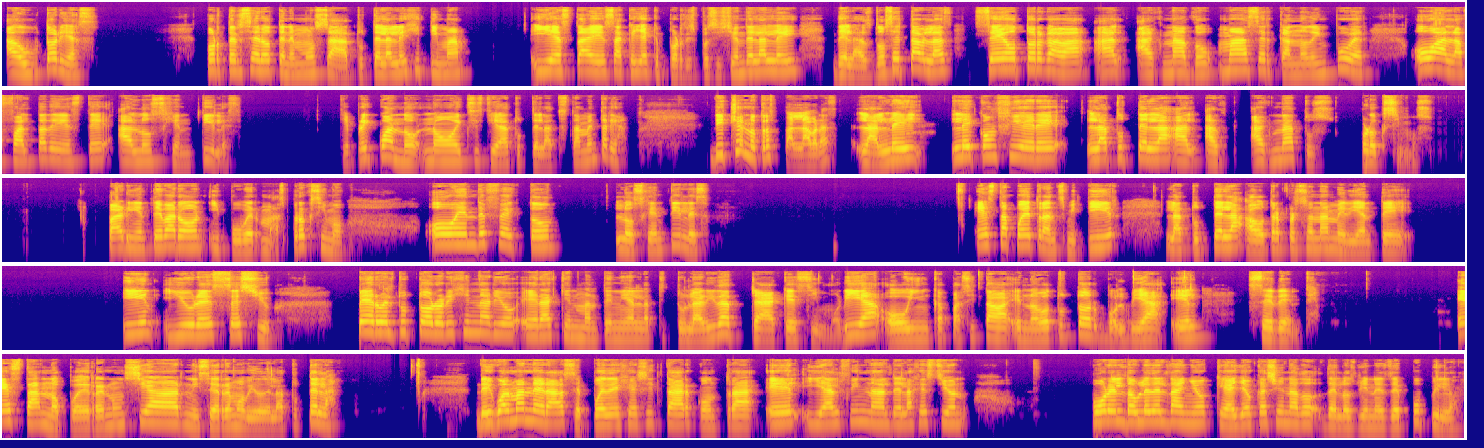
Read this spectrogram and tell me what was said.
autorias. Por tercero, tenemos a tutela legítima, y esta es aquella que por disposición de la ley de las doce tablas se otorgaba al agnado más cercano de impúber o a la falta de este a los gentiles. Siempre y cuando no existiera tutela testamentaria. Dicho en otras palabras, la ley le confiere la tutela al agnatus próximos, pariente varón y puber más próximo, o en defecto, los gentiles. Esta puede transmitir la tutela a otra persona mediante in iure cessio, pero el tutor originario era quien mantenía la titularidad, ya que si moría o incapacitaba el nuevo tutor, volvía el cedente. Esta no puede renunciar ni ser removido de la tutela. De igual manera, se puede ejercitar contra él y al final de la gestión por el doble del daño que haya ocasionado de los bienes de pupilo.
